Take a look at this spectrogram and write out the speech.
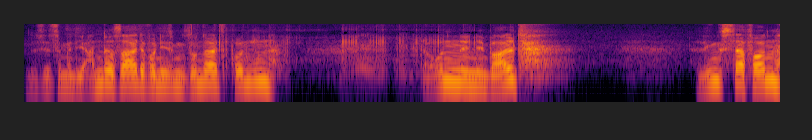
Und das ist jetzt immer die andere Seite von diesem Gesundheitsbrunchen. Da unten in dem Wald, links davon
